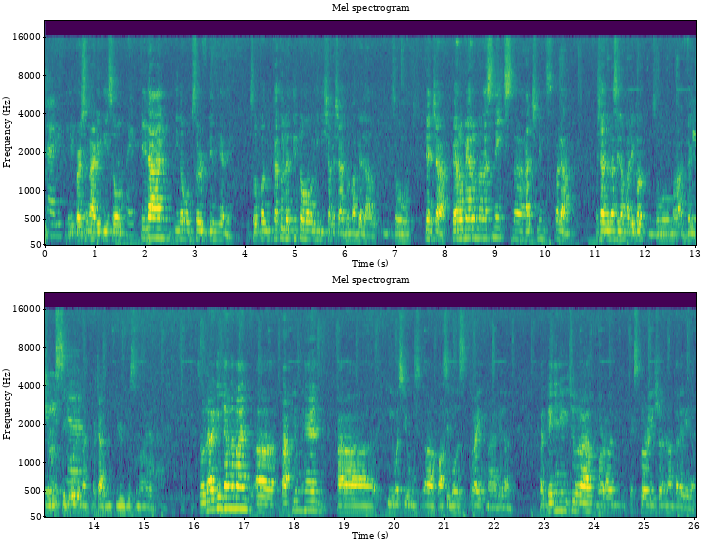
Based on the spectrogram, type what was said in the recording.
personality. may personality. So, Okay. kailangan ino-observe din yan eh. So pag katulad nito, hindi siya masyado magalaw. So, yan siya. Pero meron mga snakes na hatchlings pa lang, masyado na silang malikot. So, mga adventurous Curious siguro masyadong curious mga yan. So, lagi lang naman, uh, tap yung head para iwas yung uh, possible strike, mga ganun. Pag ganyan yung itsura, more on exploration lang talaga yan.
